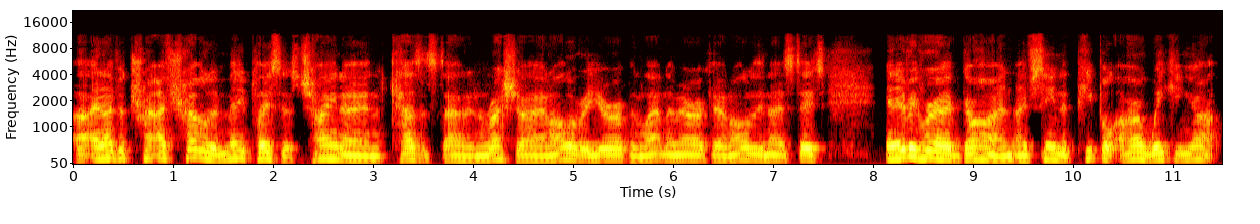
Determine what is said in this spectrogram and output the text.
Uh, and I've, tra- I've traveled in many places, China and Kazakhstan and Russia and all over Europe and Latin America and all over the United States. And everywhere I've gone, I've seen that people are waking up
